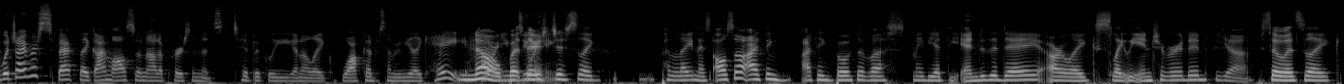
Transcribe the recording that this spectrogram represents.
which i respect like i'm also not a person that's typically gonna like walk up to somebody and be like hey how no are you but there's just like politeness also i think i think both of us maybe at the end of the day are like slightly introverted yeah So it's like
